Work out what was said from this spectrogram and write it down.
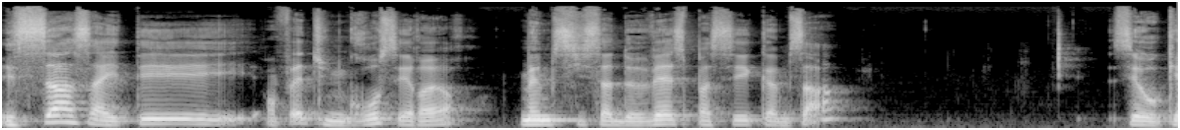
Et ça, ça a été en fait une grosse erreur même si ça devait se passer comme ça, c'est ok.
